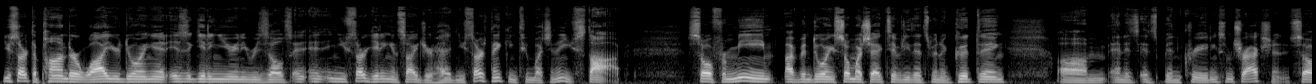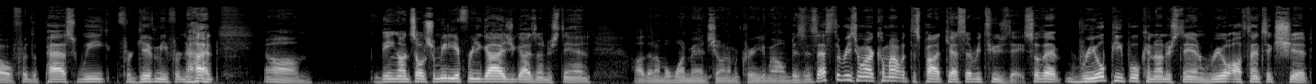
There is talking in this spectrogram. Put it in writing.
you start to ponder why you're doing it. Is it getting you any results? And, and, and you start getting inside your head and you start thinking too much and then you stop. So for me, I've been doing so much activity that's been a good thing, um, and it's it's been creating some traction. So for the past week, forgive me for not um, being on social media for you guys. You guys understand uh, that I'm a one man show and I'm creating my own business. That's the reason why I come out with this podcast every Tuesday so that real people can understand real, authentic shit.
